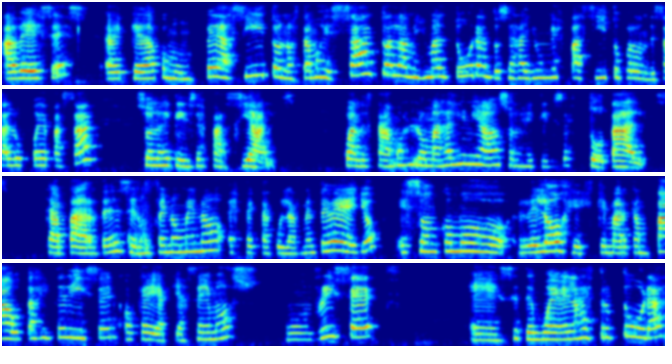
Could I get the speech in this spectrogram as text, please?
A veces queda como un pedacito, no estamos exacto a la misma altura, entonces hay un espacito por donde esa luz puede pasar, son los eclipses parciales. Cuando estamos lo más alineados son los eclipses totales, que aparte de ser un fenómeno espectacularmente bello, son como relojes que marcan pautas y te dicen, ok, aquí hacemos un reset, eh, se te mueven las estructuras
